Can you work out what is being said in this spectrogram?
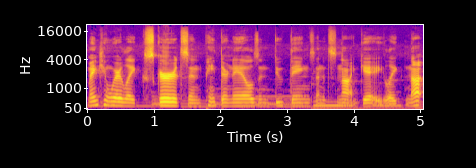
men can wear like skirts and paint their nails and do things, and it's not gay. Like not.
